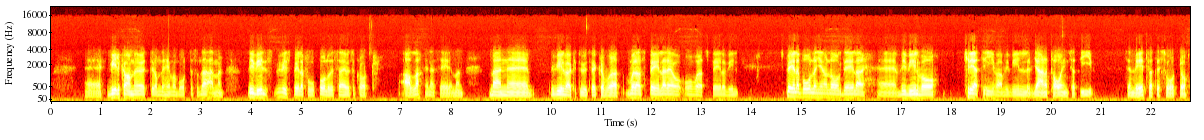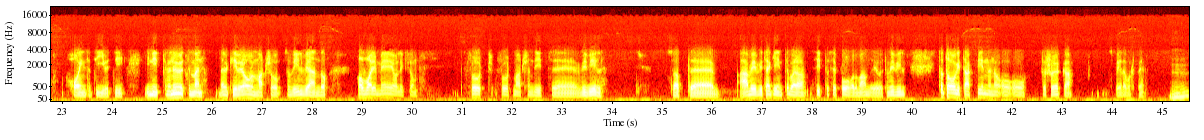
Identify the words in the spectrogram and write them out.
eh, vilka man möter, om det är hemma och borta sådär. Men vi vill, vi vill spela fotboll och det säger vi såklart alla i den här serien. Men, men eh, vi vill verkligen utveckla våra, våra spelare och, och vårt spel och vill spela bollen genom lagdelar. Eh, vi vill vara kreativa, vi vill gärna ta initiativ. Sen vet vi att det är svårt att ha initiativet i, i 90 minuter, men när vi kliver av en match så, så vill vi ändå ha varit med och liksom fört, fört matchen dit eh, vi vill. Så att, eh, ja, vi, vi tänker inte bara sitta och se på vad de andra gör, utan vi vill ta tag i taktpinnen och, och, och försöka spela vårt spel. Mm.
